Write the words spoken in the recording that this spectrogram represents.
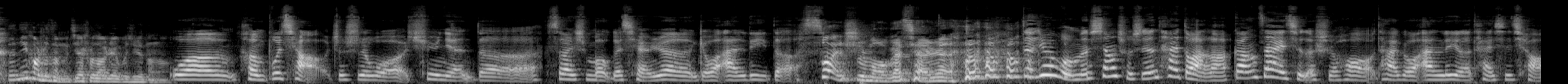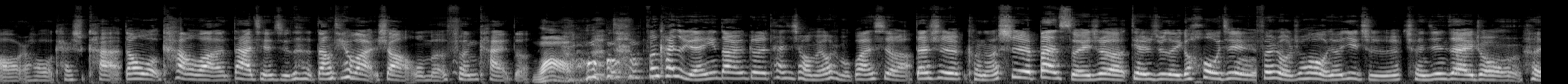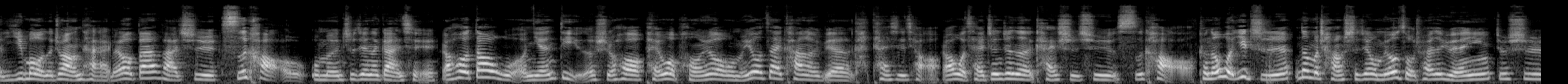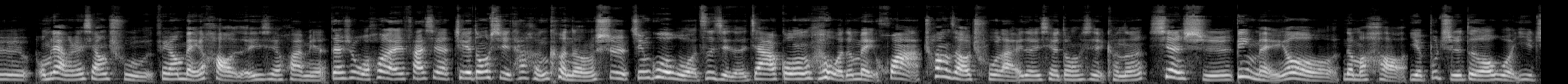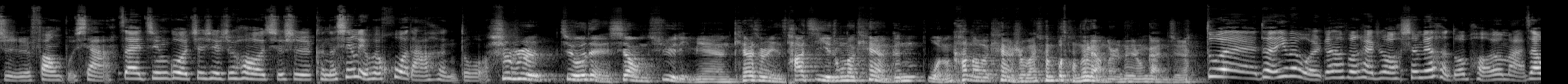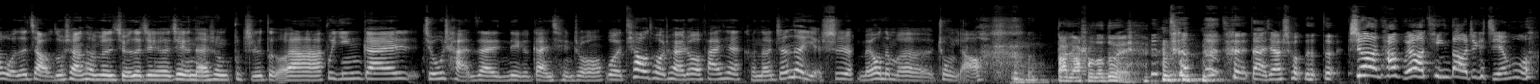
那 Nico 是怎么接触到这部剧的呢？我很不巧，这是我去年的算是某个前任给我安利的。算是某个前任。对，因为我们相处时间太短了，刚在一起的时候，他给我安利了《泰西桥》，然后我开始看。当我看完大结局的当天晚上，我们分开的。哇哦，分开的原因当然跟《叹息桥》没有什么关系了，但是可能是伴随着电视剧的一个后劲，分手之后我就一直沉浸在一种很 emo 的状态，没有办法去思考我们之间的感情。然后到我年底的时候，陪我朋友，我们又再看了一遍《叹息桥》，然后我才真正的开始去思考，可能我一直那么长时间我没有走出来的原因，就是我们两个人相处非常美好的一些画面，但是我后来发现这些东西它很可能是经过我自己的加工和我的美化创造出来的一些东西，可能现实并没有那么好，也不值得我一直放不下。在经过这些之后，其实可能心里会豁达很多。是不是就有点像剧里面 Catherine 她记忆中的 Ken 跟我们看到的 Ken 是完全不同的两个人的那种感觉？对对，因为我跟他分开之后，身边很多朋友嘛，在我的角度上，他们觉得这个这个男生不值得啊，不应该纠缠在那个感情中。我跳脱出来之后，发现可能真的也是没有那么重要。嗯，大家说的对。对，大家说的对，希望他不要听到这个节目，好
